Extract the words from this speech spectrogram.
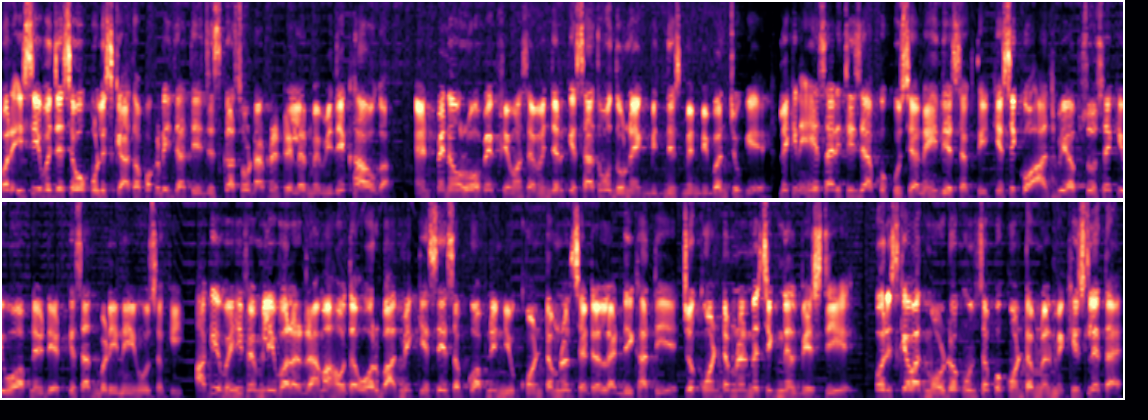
पर इसी वजह से वो पुलिस के हाथों पकड़ी जाती है, जिसका शॉट आपने ट्रेलर में भी देखा होगा। एंटमैन और होप एक फ़ेमस एवेंजर के साथ, वो दोनों एक बिजनेसमैन भी बन चुके हैं। लेकिन ये सारी चीज़ें आपको खुशियाँ नहीं दे सकती। किसी को आज भी अफसोस है कि वो अपने डेट के साथ बड़ी नहीं हो सकी। आगे वही फैमिली वाला ड्रामा होता है और बाद में कैसे सबको अपनी न्यू क्वांटम रन सेटेलाइट दिखाती है, जो क्वांटम रन में सिग्नल भेजती है। और इसके बाद मोर्डोक उन सबको क्वांटम रेल में खींच लेता है।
